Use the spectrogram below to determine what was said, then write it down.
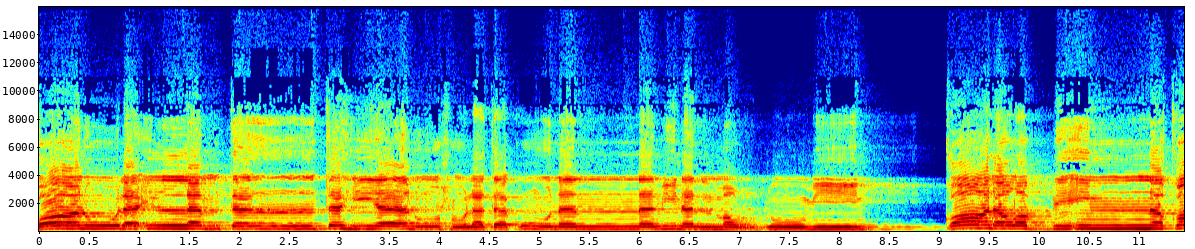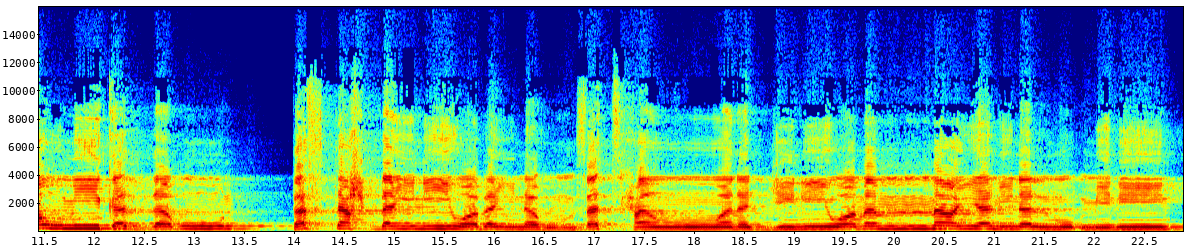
قالوا لئن لم تنتهي يا نوح لتكونن من المرجومين. قال رب إن قومي كذبون. فافتح بيني وبينهم فتحا ونجني ومن معي من المؤمنين.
